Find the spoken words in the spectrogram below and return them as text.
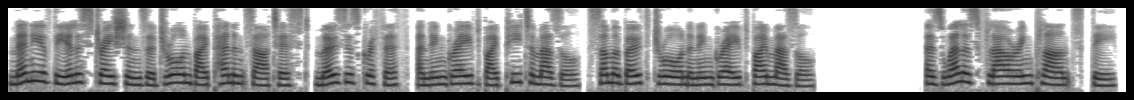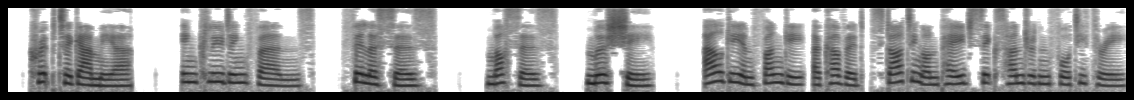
Many of the illustrations are drawn by Pennant's artist, Moses Griffith, and engraved by Peter Mazell, some are both drawn and engraved by Mazell. As well as flowering plants, the cryptogamia including ferns, Filices, mosses, Musci, algae and fungi, are covered, starting on page 643.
